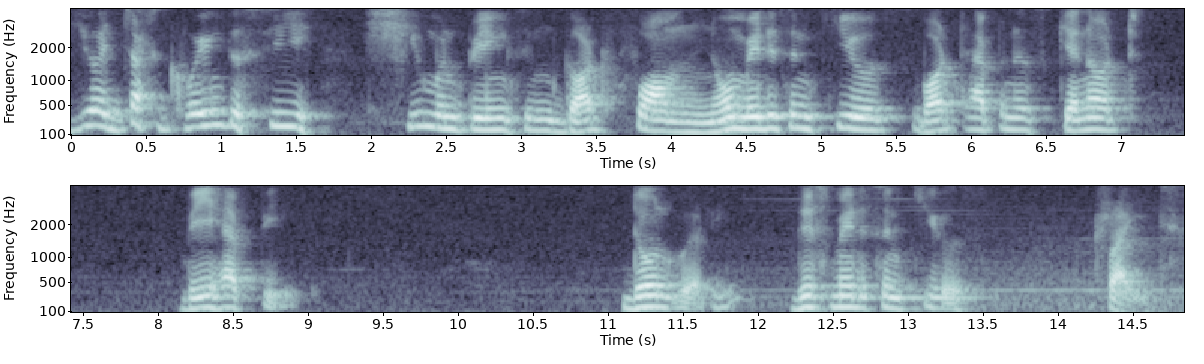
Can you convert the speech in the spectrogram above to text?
You are just going to see human beings in God form. No medicine cures what happiness cannot. Be happy. Don't worry. This medicine cures. Try it.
